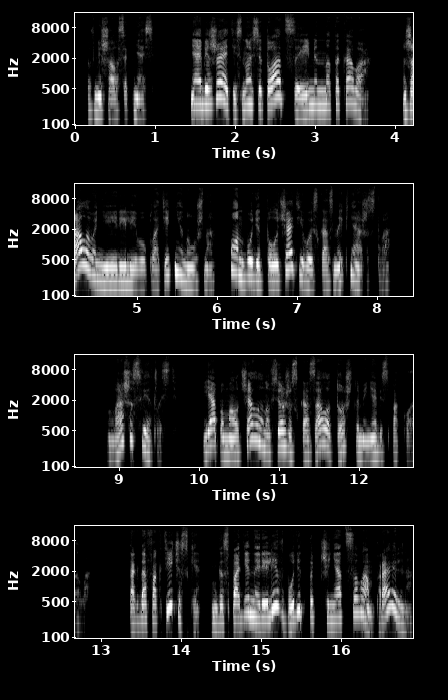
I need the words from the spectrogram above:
— вмешался князь. «Не обижайтесь, но ситуация именно такова. Жалование Ириливу платить не нужно. Он будет получать его из казны княжества». «Ваша светлость». Я помолчала, но все же сказала то, что меня беспокоило. Тогда фактически господин Ирелив будет подчиняться вам, правильно?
